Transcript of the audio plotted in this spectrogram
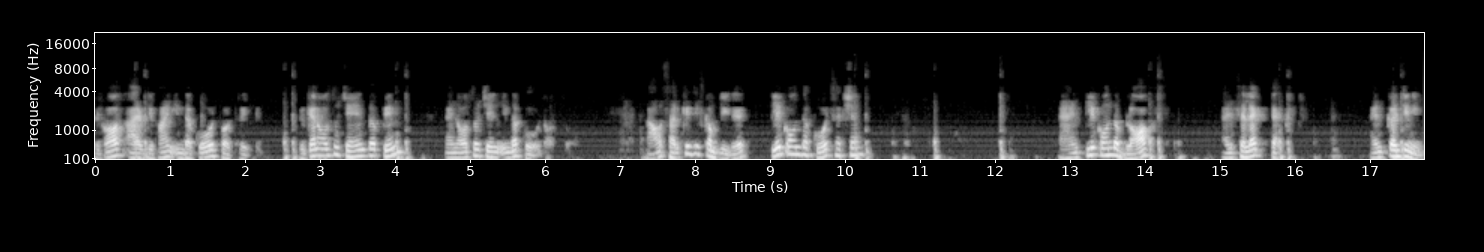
because I have defined in the code for 3 pin. You can also change the pin and also change in the code also. Now circuit is completed. Click on the code section and click on the blocks and select text and continue.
